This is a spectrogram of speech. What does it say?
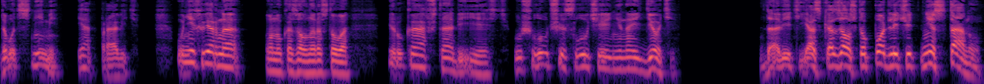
Да вот с ними и отправить. У них, верно, он указал на Ростова, и рука в штабе есть. Уж лучше случая не найдете. Да ведь я сказал, что подлечить не стану,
